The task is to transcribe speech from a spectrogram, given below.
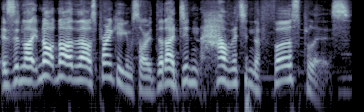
As in, like, not, not that I was pranking him, sorry, that I didn't have it in the first place.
